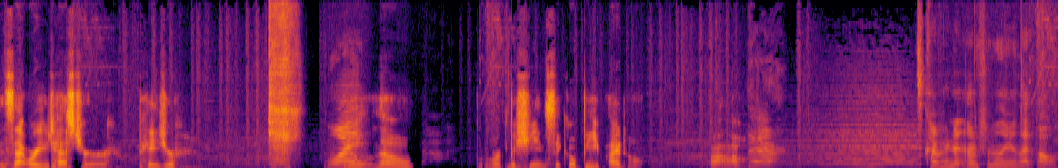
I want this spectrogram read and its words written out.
Is that where you test your pager? I What? don't know. Work machines that go beep. I don't. Wow. There. It's covered in unfamiliar let. Oh.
